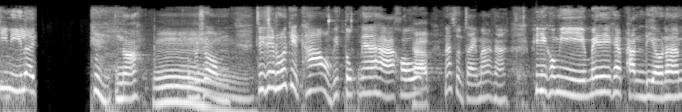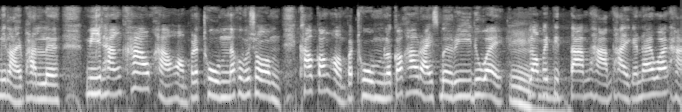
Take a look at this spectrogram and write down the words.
ที่นี้เลย เนาะอืม คุณผู้ชม จริงๆธุรกิจข้าวของพี่ตุ๊กเนี่ยนะคะเขาครับ น่าสนใจมากนะ พี่เขามีไม่ได้แค่พันเดียวนะคะมีหลายพันเลย มีทั้งข้าวขาวหอมประทุมนะคุณผู้ชม ข้าวกล้องหอมประทุม แล้วก็ข้าวไรซ์เบอร์รี่ด้วยอืมลองไปติดตามถามถ่ายกันได้ว่าหา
